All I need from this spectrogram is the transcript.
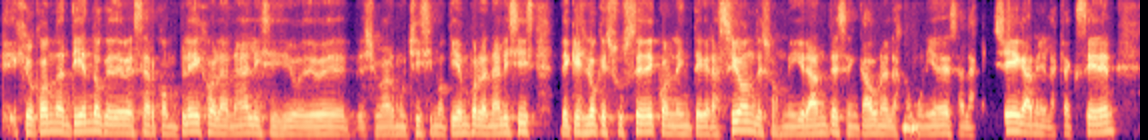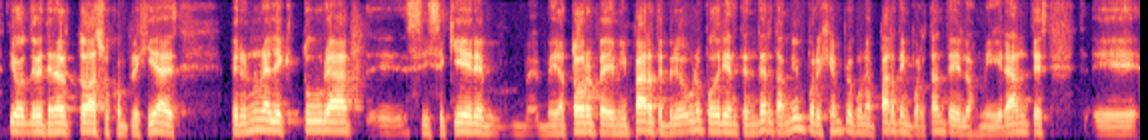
Eh, Gioconda, entiendo que debe ser complejo el análisis, debe llevar muchísimo tiempo el análisis de qué es lo que sucede con la integración de esos migrantes en cada una de las comunidades a las que llegan y a las que acceden. Digo, debe tener todas sus complejidades pero en una lectura, eh, si se quiere, media torpe de mi parte, pero uno podría entender también, por ejemplo, que una parte importante de los migrantes eh,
